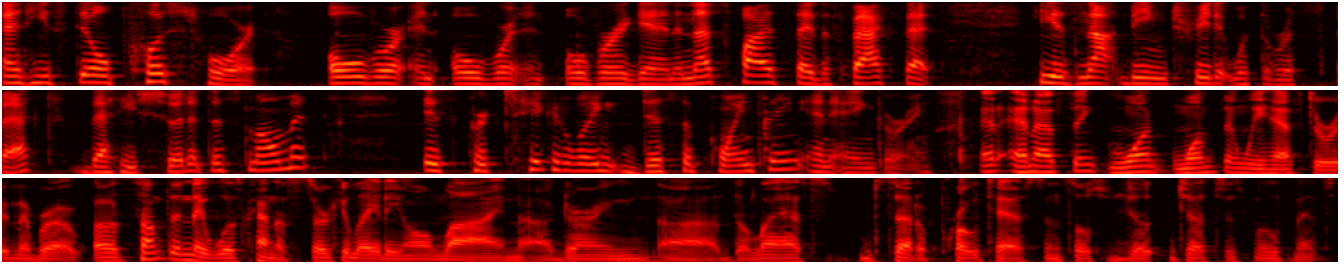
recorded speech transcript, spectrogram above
and he still pushed for it over and over and over again. And that's why I say the fact that he is not being treated with the respect that he should at this moment is particularly disappointing and angering. And, and I think one, one thing we have to remember, uh, something that was kind of circulating online uh, during uh, the last set of protests and social ju justice movements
